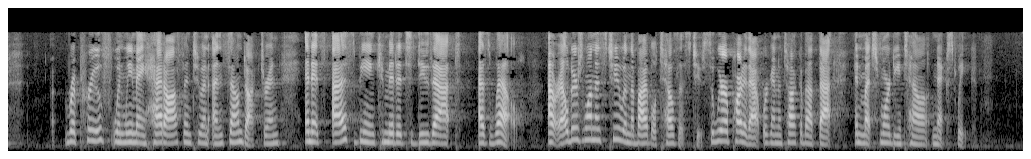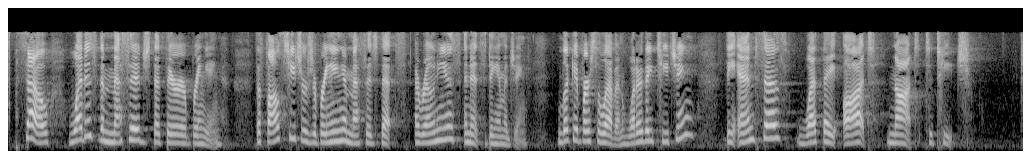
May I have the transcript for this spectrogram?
reproof when we may head off into an unsound doctrine, and it's us being committed to do that as well. Our elders want us to, and the Bible tells us to. So we're a part of that. We're going to talk about that in much more detail next week. So, what is the message that they're bringing? The false teachers are bringing a message that's erroneous and it's damaging. Look at verse 11. What are they teaching? The end says what they ought not to teach.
